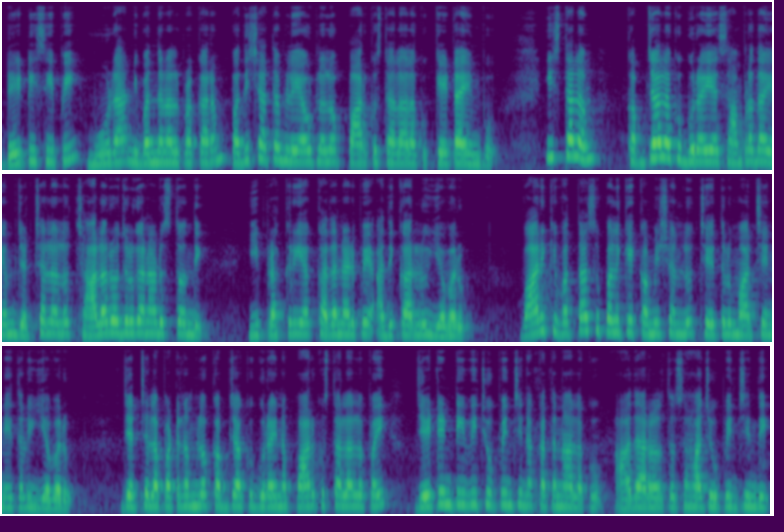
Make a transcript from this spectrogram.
డేటీసీపీ మూడా నిబంధనల ప్రకారం పది శాతం లేఅవుట్లలో పార్కు స్థలాలకు కేటాయింపు. ఈ స్థలం కబ్జాలకు గురయ్యే సాంప్రదాయం జడ్చర్లలో చాలా రోజులుగా నడుస్తోంది. ఈ ప్రక్రియ కథ నడిపే అధికారులు ఎవరు? వారికి వత్తాసు పలికే కమిషన్లు చేతులు మార్చే నేతలు ఎవరు? జడ్చల పట్టణంలో కబ్జాకు గురైన పార్కు స్థలాలపై జేటెన్ టీవీ చూపించిన కథనాలకు ఆధారాలతో సహా చూపించింది.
